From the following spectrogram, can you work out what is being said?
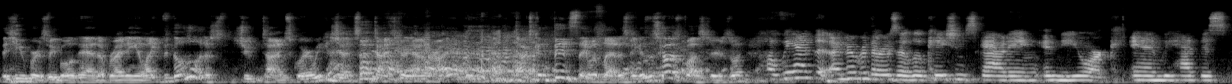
The hubris we both had of writing it, like, they'll let us shoot in Times Square. We can shut Times Square down, all right? I was convinced they would let us because it's Ghostbusters. Oh, we had the. I remember there was a location scouting in New York, and we had this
